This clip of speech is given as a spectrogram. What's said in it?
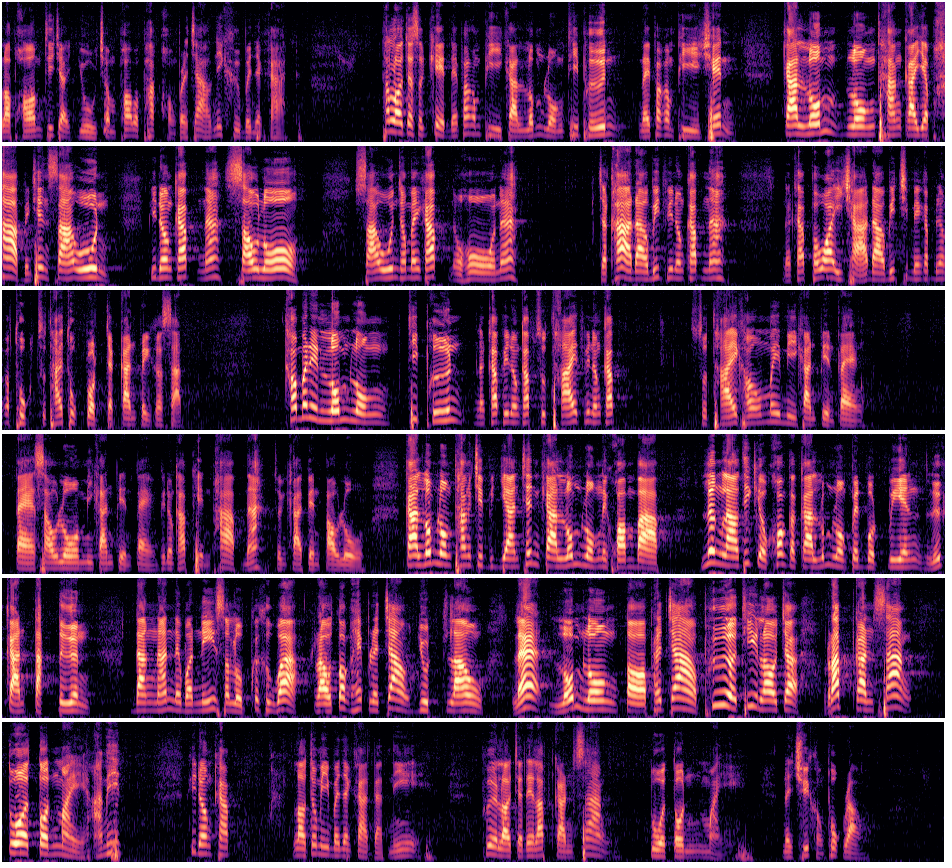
เราพร้อมที่จะอยู่จำเพาะพระพักของพระเจ้านี่คือบรรยากาศ ถ้าเราจะสังเกตในพระคัมภีร์การล้มลงที่พื้นในพระคัมภีร์ เช่น การล้มลงทางกายภาพอย่างเช่นซาอูล พี่น้องครับนะซาโลซาอูลทำไมครับโอ้โหนะจะฆ่าดาวิดพี่น้องครับนะนะครับเพราะว่าอิจฉาดาวิดใช่ไหมครับพี่น้องครับถูกสุดท้ายถูกปลดจากการเป็นกษัตริย์ เขาไม่ได้ล้มลงที่พื้นนะครับพี่น้องครับ สุดท้ายพี่น้องครับ สุดท้ายเขาไม่มีการเปลี่ยนแปลง แต่ซาโลมีการเปลี่ยนแปลงพี่น้องครับ เห็นภาพนะ จนกลายเป็นเปาโล การล้มลงทางจิตวิญญาณ เช่น การล้มลงในความบาป เรื่องราวที่เกี่ยวข้องกับการล้มลงเป็นบทเรียน หรือการตักเตือน ดังนั้นในวันนี้สรุปก็คือว่าเราต้องให้พระเจ้าหยุดเรา และล้มลงต่อพระเจ้าเพื่อที่เราจะรับการสร้างตัวตนใหม่อาเมนพี่น้องครับ เราต้องมีบรรยากาศแบบนี้ พื่อเราจะได้รับการสร้างตัวตนใหม่ในชีวิตของพวกเรา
